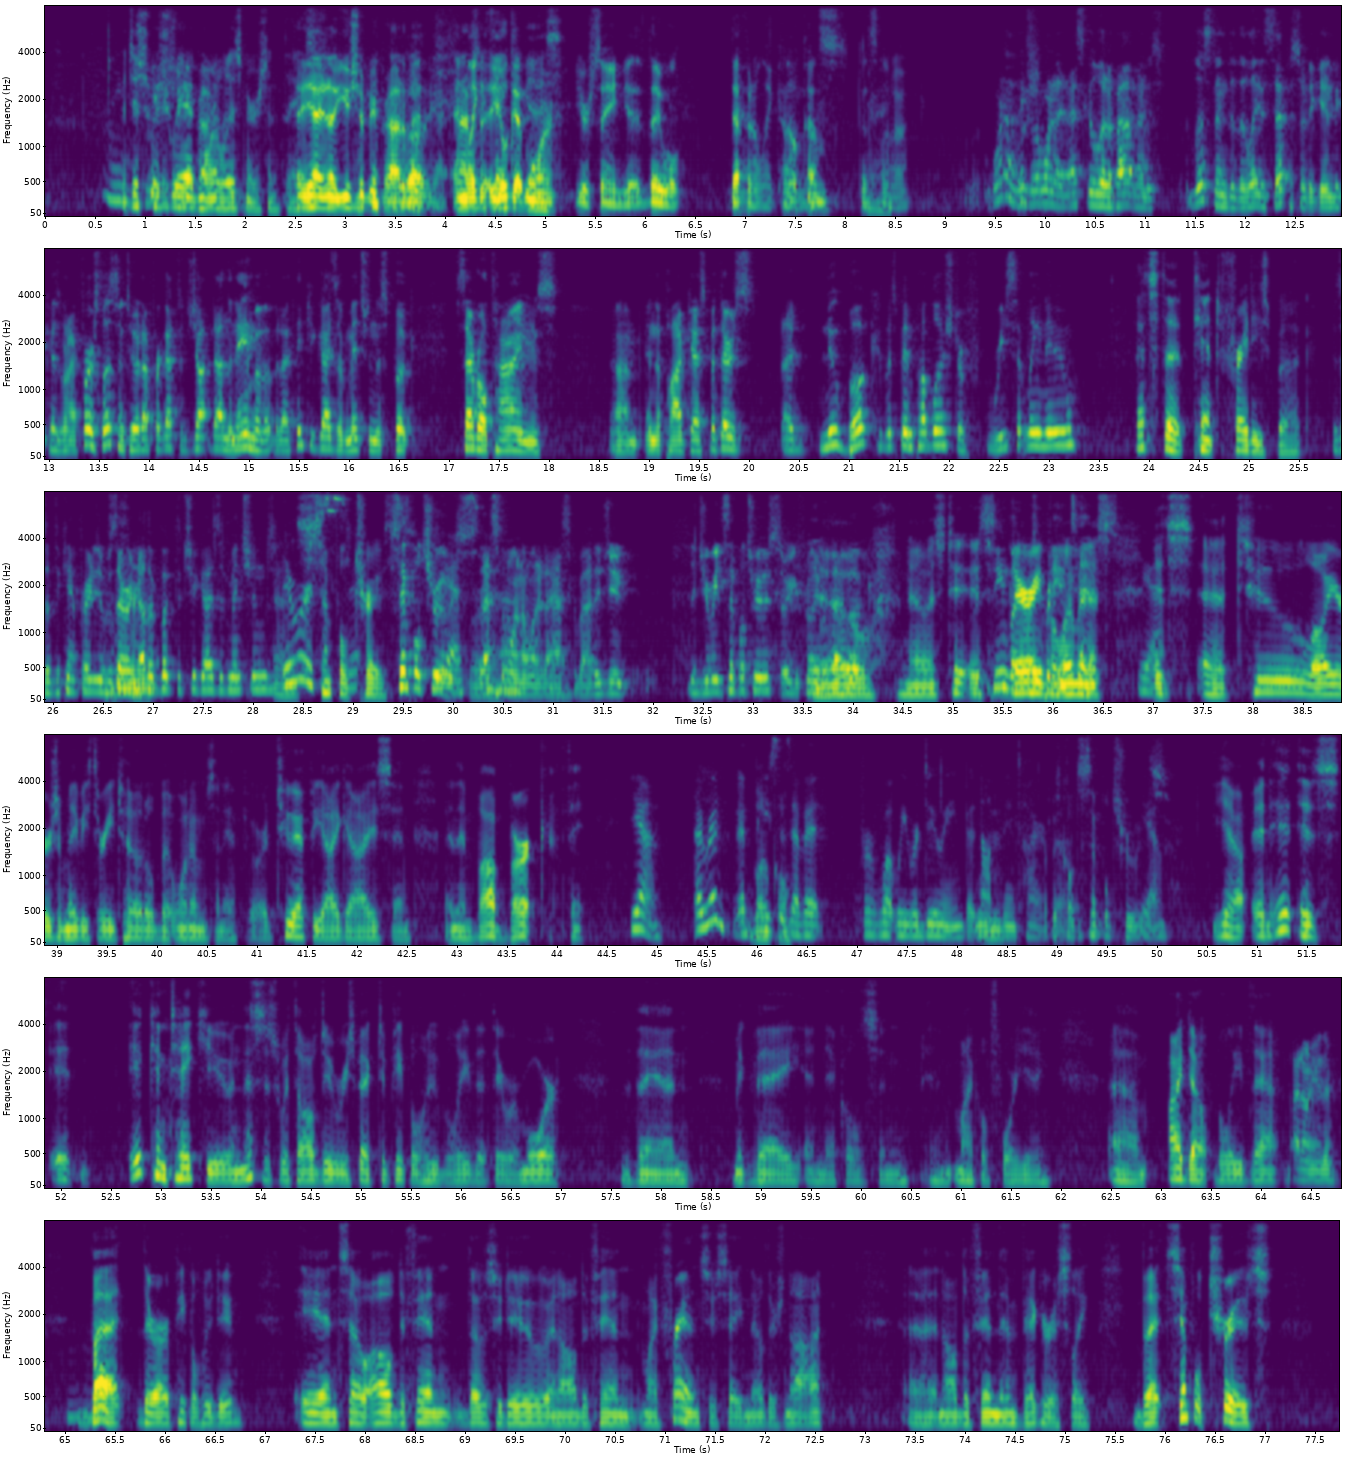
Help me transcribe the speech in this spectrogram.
I just you wish we had more listeners and things. Yeah. No, you should be proud of Well, it. and like- you'll get you more. You're saying yeah, they will definitely come. come. That's, that's Right. not a. One of the things I wanted to ask you a little bit about, and I was listening to the latest episode again because when I first listened to it, I forgot to jot down the name of it, but I think you guys have mentioned this book several times um, in the podcast. But there's a new book that's been published or f- recently new. That's the Kent Frates' book. Is that the Camp Freddy? Was there another book that you guys had mentioned? uh, There were Simple se- Truth. Simple Truths. Yes. That's the one I wanted to ask about. Did you did you read Simple Truths? Are you familiar with that No, book? no, it's too. It's seemed like it very was pretty voluminous. Yeah. It's uh, two lawyers or maybe three total, but one of them's an F or two FBI guys, and and then Bob Burke. I think Yeah. I read uh, pieces of it for what we were doing, but not the entire It was book. called Simple Truths. Yeah. Yeah, and it is it it can take you, and this is with all due respect to people who believe that there were more than McVeigh and Nichols and, and Michael Fortier. Um, I don't believe that, I don't either. but there are people who do. And so I'll defend those who do, and I'll defend my friends who say, no, there's not. Uh, and I'll defend them vigorously. But Simple Truths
